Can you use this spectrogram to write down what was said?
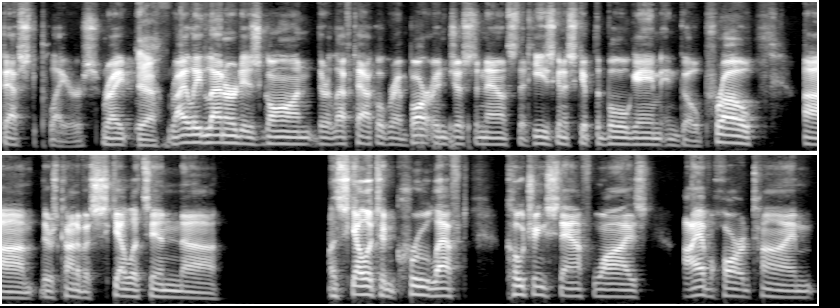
best players, right? Yeah. Riley Leonard is gone. Their left tackle Graham Barton just announced that he's going to skip the bowl game and go pro. Um, there's kind of a skeleton uh, a skeleton crew left, coaching staff wise. I have a hard time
